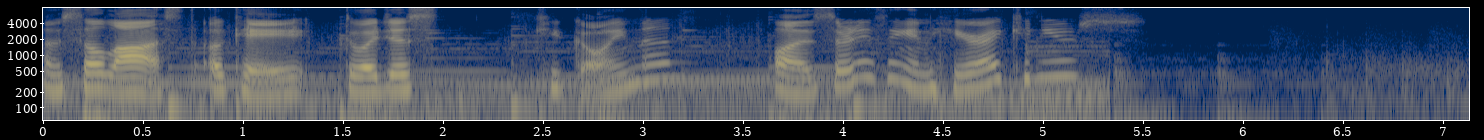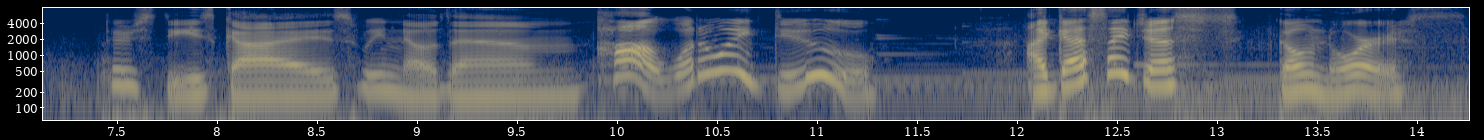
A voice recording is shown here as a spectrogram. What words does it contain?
I'm so lost. Okay, do I just keep going then? Hold on, is there anything in here I can use? There's these guys. We know them. Huh, what do I do? I guess I just go north.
